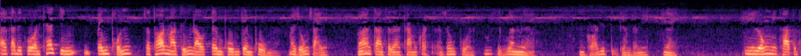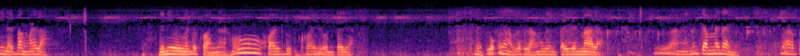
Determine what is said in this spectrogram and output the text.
อาการิโกนแท้จริงเป็นผลสะท้อนมาถึงเราเต็มภูมิเต็มภูมิไม่สงสัยเพราะการแสดงธรรมก็สมควรรู้สึกว่าเหนื่อยขอยุติเพียงตอนนี้ไงมีหลงมีขาดไปที่ไหนบ้างไหมล่ะ เดี๋ยวนี้ไม่เหมือนแต่ก่อนนะโอ้คอยดุดคอยลนไปละเทศวกหน้าวกหลังเวียนไปเวียนมาล่ะ ว่าไงมันจำไม่ได้ ว่าไป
